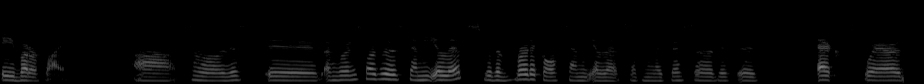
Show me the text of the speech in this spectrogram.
a butterfly. Uh, so this is, I'm going to start with a semi-ellipse, with a vertical semi-ellipse, looking like this. So this is x squared.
